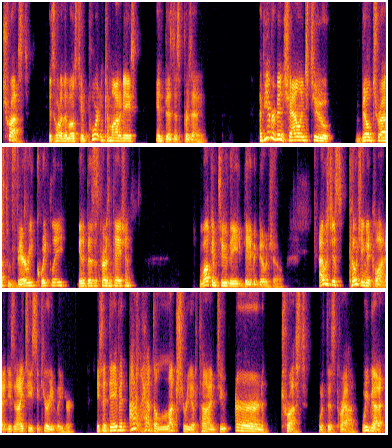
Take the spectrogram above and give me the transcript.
trust is one of the most important commodities in business presenting. Have you ever been challenged to build trust very quickly in a business presentation? Welcome to the David Goad Show. I was just coaching a client. He's an IT security leader. He said, David, I don't have the luxury of time to earn trust with this crowd. We've got to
